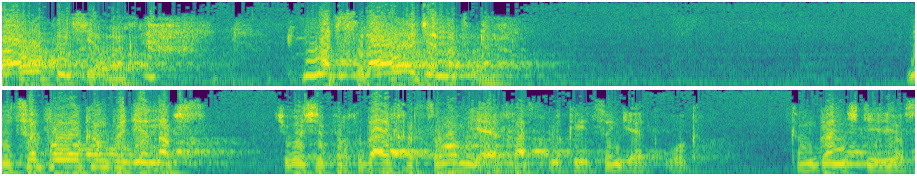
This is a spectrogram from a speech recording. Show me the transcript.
راو پیسې واخلي نفس راو جنت واخلي نو څه په وکم په دې نفس چې وشي پر خدای خرڅوم یا یې خرڅ نه کوي څنګه یې وکم کم ګنج کې یوس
